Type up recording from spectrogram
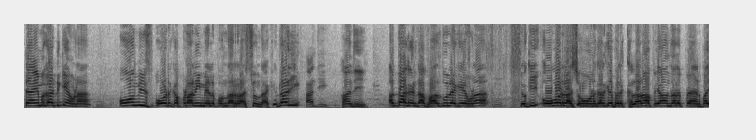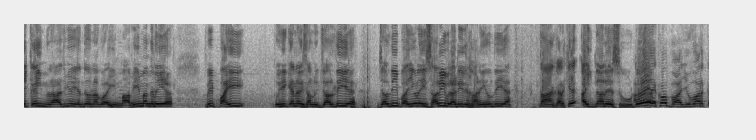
ਟਾਈਮ ਕੱਢ ਕੇ ਆਉਣਾ। ਔਨ ਦੀ ਸਪੋਰਟ ਕੱਪੜਾ ਨਹੀਂ ਮਿਲ ਪਾਉਂਦਾ ਰਸ਼ ਹੁੰਦਾ। ਕਿਦਾਂ ਜੀ? ਹਾਂਜੀ। ਹਾਂਜੀ। ਅੱਧਾ ਘੰਟਾ ਫालतू ਲੈ ਕੇ ਆਉਣਾ। ਕਿਉਂਕਿ ਓਵਰ ਰਸ਼ ਹੋਣ ਕਰਕੇ ਫਿਰ ਖਲਾਰਾ ਪਿਆ ਹੁੰਦਾ ਤੇ ਭੈਣ ਭਾਈ ਕਈ ਨਾਰਾਜ਼ ਵੀ ਹੋ ਜਾਂਦੇ ਉਹਨਾਂ ਕੋਲ ਅਸੀਂ ਮਾਫੀ ਮੰਗਦੇ ਆ। ਵੀ ਭਾਈ ਤੁਸੀਂ ਕਹਿੰਦੇ ਹੋ ਸਾਨੂੰ ਜਲਦੀ ਹੈ ਜਲਦੀ ਭਾਈ ਅਸੀਂ ਸਾਰੀ ਵੈਰਾਈਟੀ ਦਿਖਾਣੀ ਹੁੰਦੀ ਆ ਤਾਂ ਕਰਕੇ ਐਦਾਂ ਦੇ ਸੂਟ ਦੇਖੋ ਬਾਜੂ ਵਰਕ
